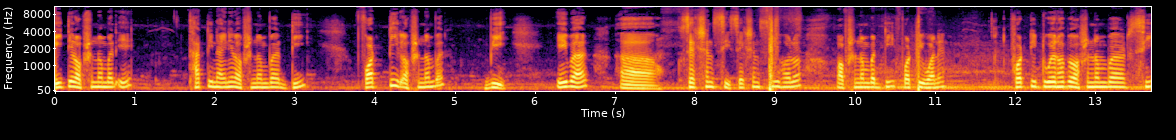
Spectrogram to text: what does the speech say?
এইটের অপশন নাম্বার এ থার্টি নাইনের অপশন নাম্বার ডি, ফর্টির অপশন নাম্বার বি। এইবার সেকশন সি। সেকশন সি হলো অপশন নাম্বার ডি, ফর্টি ওয়ানের। ফর্টি টু এর হবে option number C.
